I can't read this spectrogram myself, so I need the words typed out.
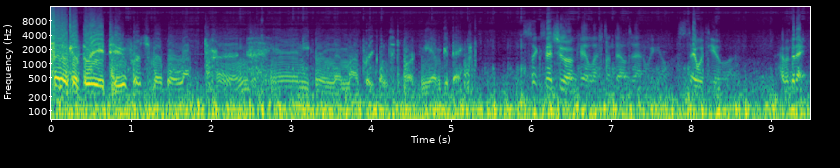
Seneca 382, first available left turn, and you can remember my frequency to park. You have a good day. 682 okay left on Delta and we'll stay with you. Have a good day.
